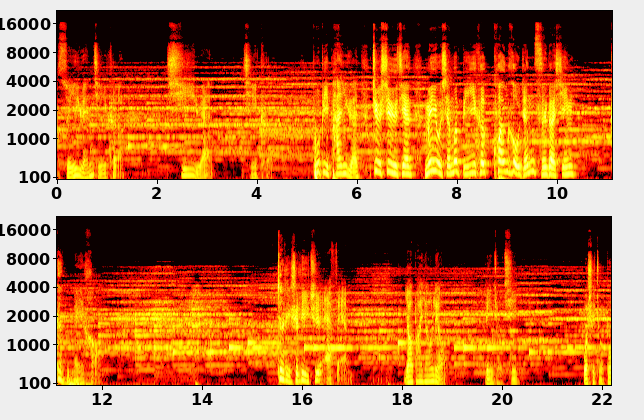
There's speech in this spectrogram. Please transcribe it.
随缘即可，惜缘即可。不必攀援，这世间没有什么比一颗宽厚仁慈的心更美好。这里是荔枝 FM 幺八幺六零九七，我是主播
